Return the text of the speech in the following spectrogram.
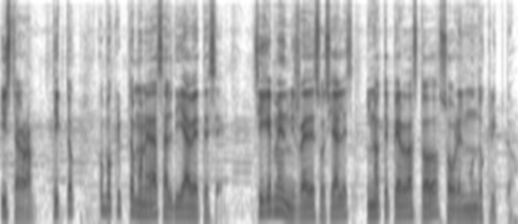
Instagram, TikTok como Criptomonedas al Día BTC. Sígueme en mis redes sociales y no te pierdas todo sobre el mundo cripto.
